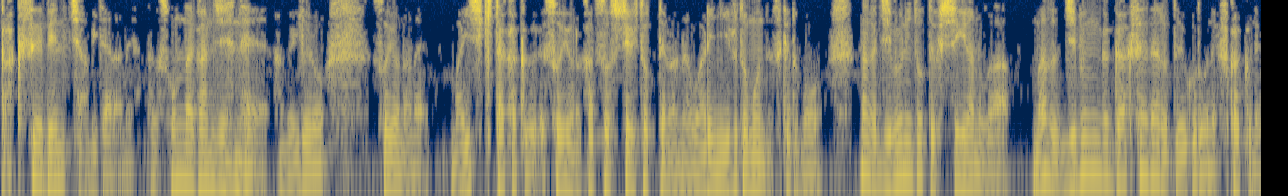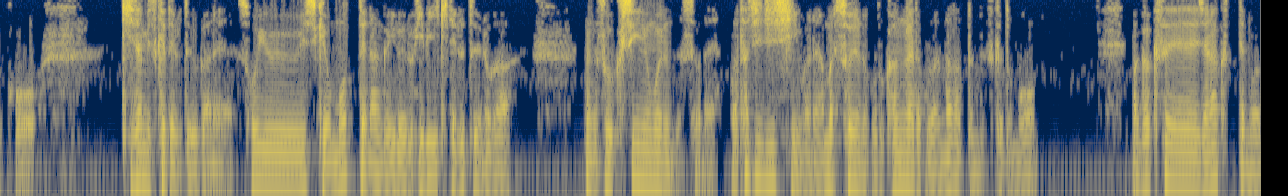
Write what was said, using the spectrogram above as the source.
学生ベンチャーみたいなね、なんかそんな感じでね、なんかいろいろ、そういうようなね、まあ意識高くそういうような活動してる人っていうのはね、割にいると思うんですけども、なんか自分にとって不思議なのが、まず自分が学生であるということをね、深くね、こう、刻みつけてるというかね、そういう意識を持ってなんかいろいろ日々生きてるというのが、なんかすごく不思議に思えるんですよね。私自身はね、あまりそういうようなことを考えたことはなかったんですけども、まあ、学生じゃなくても、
